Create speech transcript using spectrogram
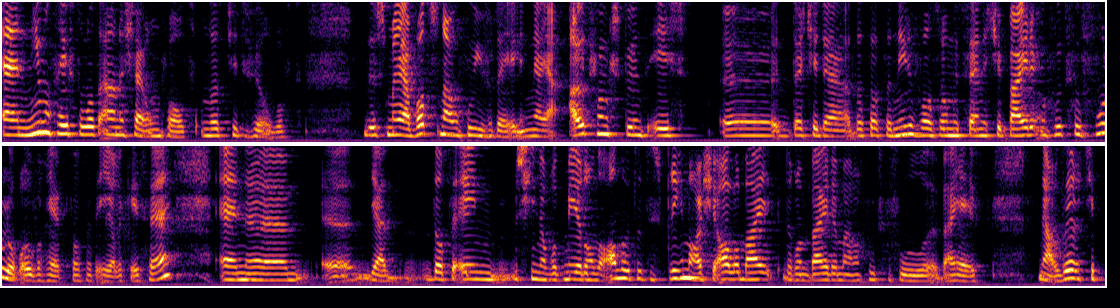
En niemand heeft er wat aan als jij omvalt, omdat je te veel wordt. Dus, maar ja, wat is nou een goede verdeling? Nou ja, uitgangspunt is uh, dat, je daar, dat dat in ieder geval zo moet zijn dat je beide een goed gevoel erover hebt, dat het eerlijk is. Hè? En uh, uh, ja, dat de een misschien dan wat meer dan de ander doet, is prima als je allebei er een beide maar een goed gevoel bij heeft. Nou, werk je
